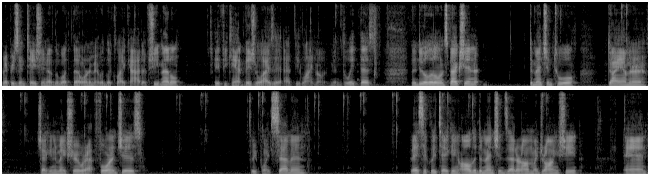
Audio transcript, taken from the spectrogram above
representation of the, what the ornament would look like out of sheet metal if you can't visualize it at the line mode. I'm going to delete this. Then do a little inspection, dimension tool, diameter, checking to make sure we're at 4 inches, 3.7, basically taking all the dimensions that are on my drawing sheet and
